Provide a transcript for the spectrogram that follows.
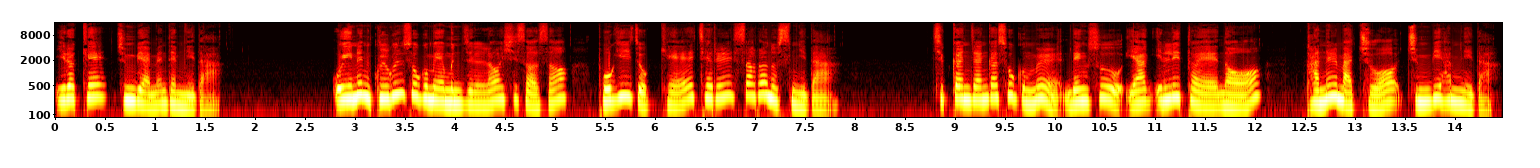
이렇게 준비하면 됩니다. 오이는 굵은 소금에 문질러 씻어서 보기 좋게 채를 썰어 놓습니다. 집간장과 소금을 냉수 약 1리터에 넣어 간을 맞추어 준비합니다.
